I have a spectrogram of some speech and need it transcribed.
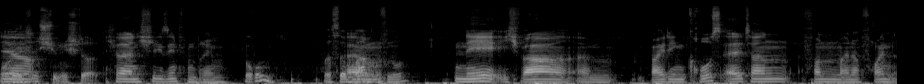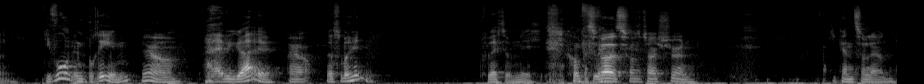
Oh, Ja. das ist eine schöne Stadt. Ich habe ja nicht viel gesehen von Bremen. Warum? Was für ein Ähm, Bahnhof nur? Nee, ich war ähm, bei den Großeltern von meiner Freundin. Die wohnen in Bremen? Ja. Hä, wie geil. Ja. Lass mal hin. Vielleicht auch nicht. Komm, Es vielleicht. war, es war total schön, die kennenzulernen.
